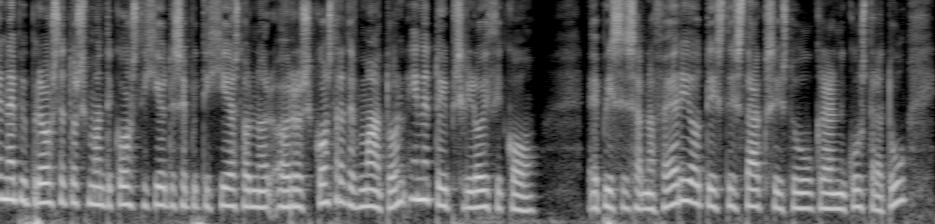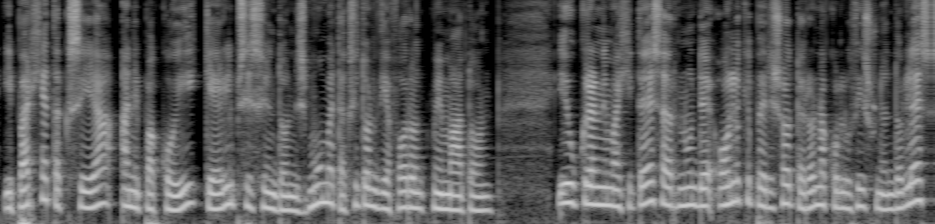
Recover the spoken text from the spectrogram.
Ένα επιπρόσθετο σημαντικό στοιχείο της επιτυχίας των ρωσικών στρατευμάτων είναι το υψηλό ηθικό. Επίσης αναφέρει ότι στις τάξεις του Ουκρανικού στρατού υπάρχει αταξία, ανυπακοή και έλλειψη συντονισμού μεταξύ των διαφόρων τμήματων. Οι Ουκρανοί μαχητές αρνούνται όλο και περισσότερο να ακολουθήσουν εντολές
